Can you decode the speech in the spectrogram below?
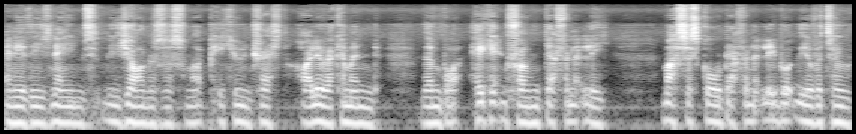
any of these names these genres or something pique your interest highly recommend them but Hate and Throne definitely Master's Call definitely but the other two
